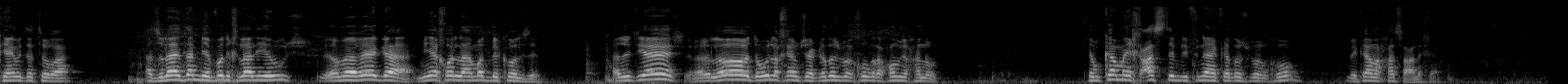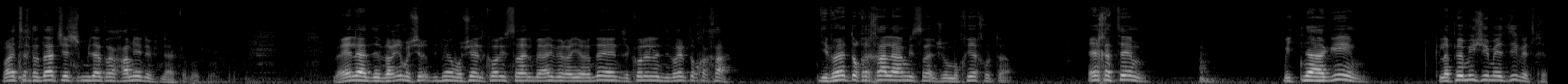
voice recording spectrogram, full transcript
מקיים את התורה. אז אולי אדם יבוא לכלל ייאוש, ואומר, רגע, מי יכול לעמוד בכל זה? אז הוא יתייאש, אומר, לא, דעו לכם שהקדוש ברוך הוא רחום וחנון. תראו כמה הכעסתם לפני הקדוש ברוך הוא, וכמה חס עליכם. אבל צריך לדעת שיש מידת רחמים לפני הקדוש ברוך הוא. ואלה הדברים אשר דיבר משה אל כל ישראל בעבר הירדן, זה כל אלה דברי תוכחה. דברי תוכחה לעם ישראל, שהוא מוכיח אותם. איך אתם מתנהגים כלפי מי שמיטיב אתכם.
